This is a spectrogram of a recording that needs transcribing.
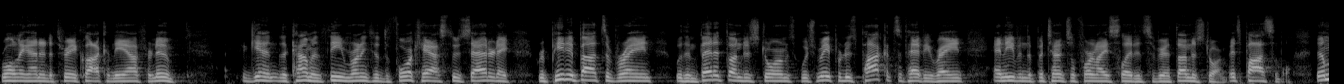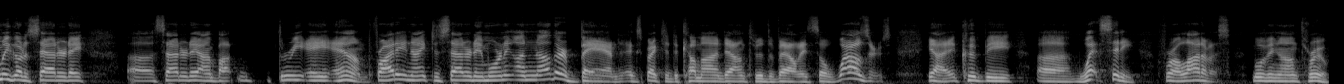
rolling on into 3 o'clock in the afternoon again, the common theme running through the forecast through Saturday, repeated bouts of rain with embedded thunderstorms, which may produce pockets of heavy rain and even the potential for an isolated severe thunderstorm. It's possible. Then we go to Saturday. Uh, Saturday on about 3 a.m. Friday night to Saturday morning, another band expected to come on down through the valley. So wowzers. Yeah, it could be uh, wet city for a lot of us moving on through.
